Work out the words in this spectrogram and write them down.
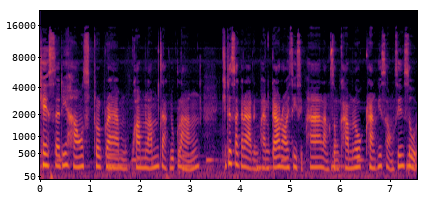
Case Study House Program ความล้ำจากยุคหลัง คิตศักราช 1945 หลังสงครามโลกครั้งที่2สิ้นสุด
